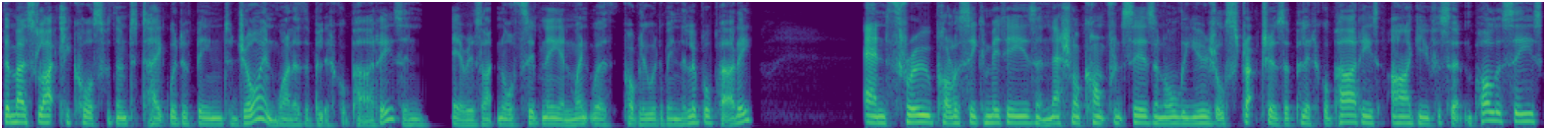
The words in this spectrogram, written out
the most likely course for them to take would have been to join one of the political parties in areas like North Sydney and Wentworth, probably would have been the Liberal Party. And through policy committees and national conferences and all the usual structures of political parties, argue for certain policies,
